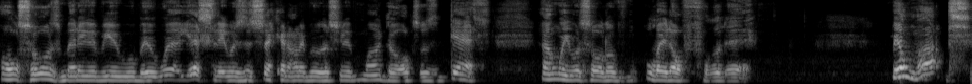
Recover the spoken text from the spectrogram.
Also, as many of you will be aware, yesterday was the second anniversary of my daughter's death, and we were sort of laid off for the day. Beyond that,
